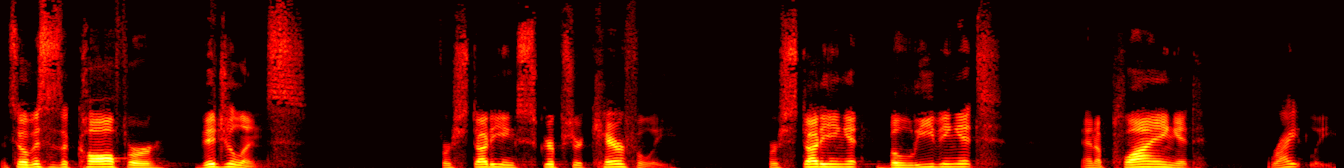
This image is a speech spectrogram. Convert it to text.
And so, this is a call for vigilance, for studying scripture carefully for studying it, believing it, and applying it rightly.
